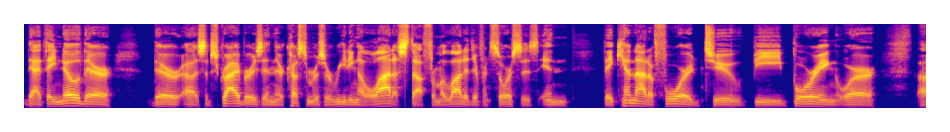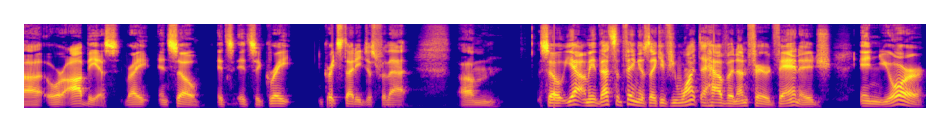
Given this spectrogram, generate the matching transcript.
that they know their their uh, subscribers and their customers are reading a lot of stuff from a lot of different sources and they cannot afford to be boring or uh, or obvious right and so it's it's a great great study just for that um, so yeah i mean that's the thing is like if you want to have an unfair advantage in your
